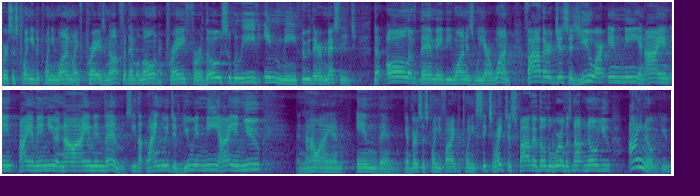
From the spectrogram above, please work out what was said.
verses 20 to 21, my prayer is not for them alone. I pray for those who believe in me through their message that all of them may be one as we are one. Father, just as you are in me and I, in, I am in you, and now I am in them. See that language of you in me, I in you, and now I am in them. In verses 25 to 26, righteous Father, though the world does not know you, I know you,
